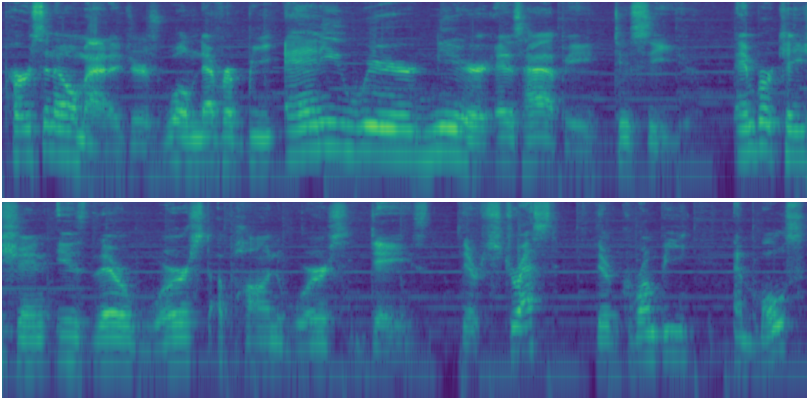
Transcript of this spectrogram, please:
personnel managers will never be anywhere near as happy to see you. Embarkation is their worst upon worst days. They're stressed, they're grumpy, and most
